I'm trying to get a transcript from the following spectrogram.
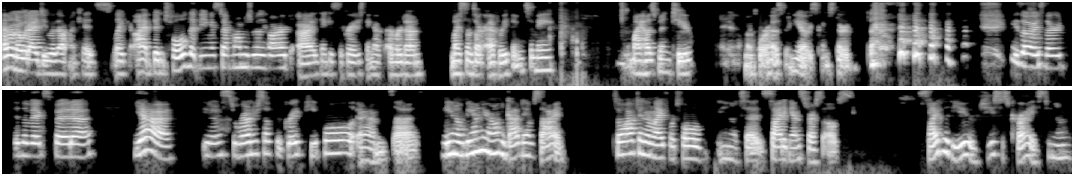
I don't know what I'd do without my kids. Like, I've been told that being a stepmom is really hard. I think it's the greatest thing I've ever done. My sons are everything to me. My husband, too. My poor husband, he always comes third. He's always third in the mix. But uh, yeah, you know, surround yourself with great people and, uh, you know, be on your own goddamn side. So often in life, we're told, you know, to side against ourselves. Side with you, Jesus Christ. You know,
